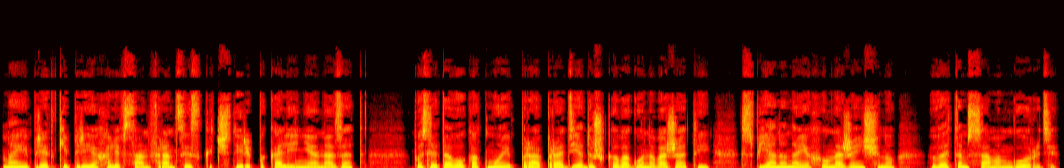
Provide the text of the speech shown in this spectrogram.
Мои предки переехали в Сан-Франциско четыре поколения назад, после того, как мой прапрадедушка, вагоновожатый, с пьяну наехал на женщину в этом самом городе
